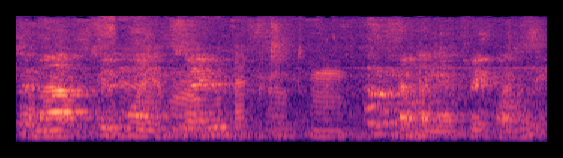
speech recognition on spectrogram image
to Mach 2.2, traveling at 3.6.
